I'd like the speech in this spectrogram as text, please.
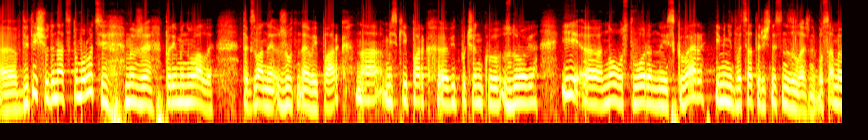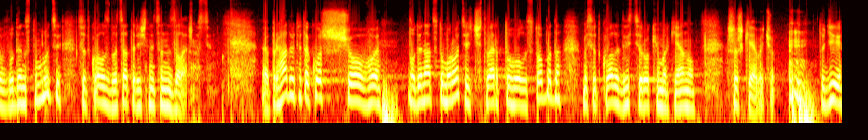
Е, В 2011 році ми вже перейменували так званий жовтневий парк на міський парк е, відпочинку здоров'я і е, новостворений сквер імені 20-ї річниці незалежності, бо саме в 2011 році святкувалася 20-та річниця незалежності. Е, Пригадуйте також, що в 2011 році, 4 листопада, ми святкували 200 років Маркіяну Шашкевичу. Тоді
